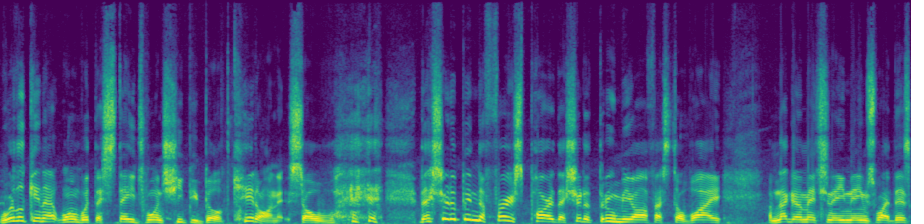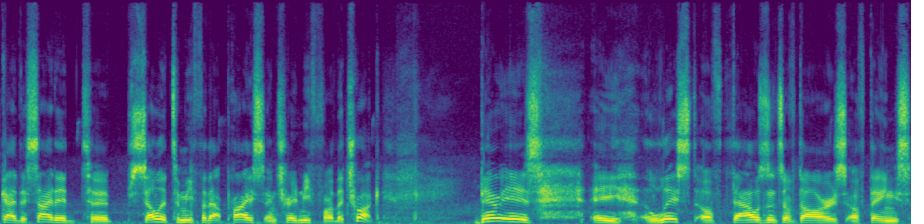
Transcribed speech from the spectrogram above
We're looking at one with the stage one sheepey built kit on it. So that should have been the first part that should have threw me off as to why, I'm not gonna mention any names, why this guy decided to sell it to me for that price and trade me for the truck there is a list of thousands of dollars of things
